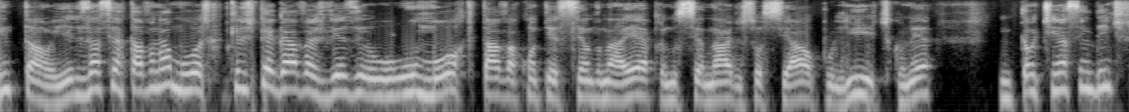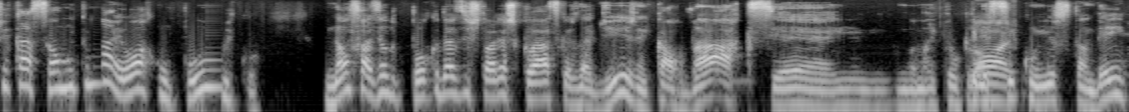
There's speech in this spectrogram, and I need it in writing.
Então, e eles acertavam na mosca, porque eles pegavam, às vezes, o humor que estava acontecendo na época, no cenário social, político, né? Então tinha essa identificação muito maior com o público, não fazendo pouco das histórias clássicas da Disney, Karl Barks, é, que eu cresci Lógico. com isso também.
